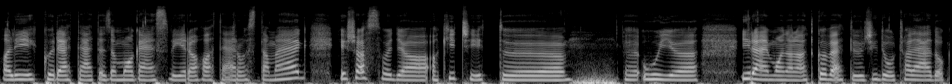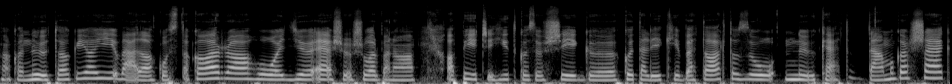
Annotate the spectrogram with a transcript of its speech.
a légköre, tehát ez a magánszféra határozta meg, és az, hogy a, a kicsit ö, új irányvonalat követő zsidó családoknak a nő vállalkoztak arra, hogy elsősorban a, a pécsi hitközösség kötelékébe tartozó nőket támogassák,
